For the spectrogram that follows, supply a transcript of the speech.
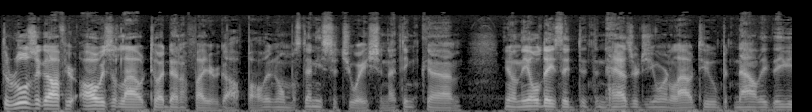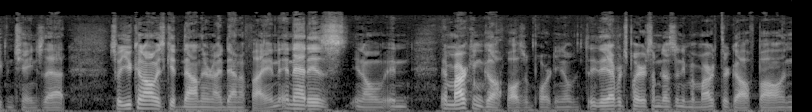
the, rules of golf, you're always allowed to identify your golf ball in almost any situation. I think, um, you know, in the old days, they did in hazards you weren't allowed to, but now they, they've even changed that. So you can always get down there and identify, and, and that is, you know, and, and marking golf balls is important. You know, the, the average player sometimes doesn't even mark their golf ball, and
